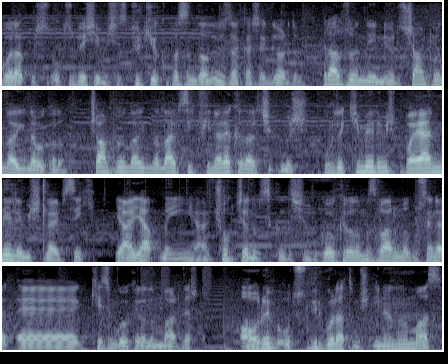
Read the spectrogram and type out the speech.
gol atmışız 35 yemişiz. Türkiye kupasını da alıyoruz arkadaşlar gördüm. Trabzon'da yeniyoruz. Şampiyonlar Ligi'ne bakalım. Şampiyonlar Ligi'nde Leipzig finale kadar çıkmış. Burada kimi elemiş? Bayern'i elemiş Leipzig. Ya yapmayın ya. Çok canım sıkıldı şimdi. Gol kralımız var mı? Bu sene eee, kesin gol kralım vardır. Avrupa 31 gol atmış. İnanılmaz.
